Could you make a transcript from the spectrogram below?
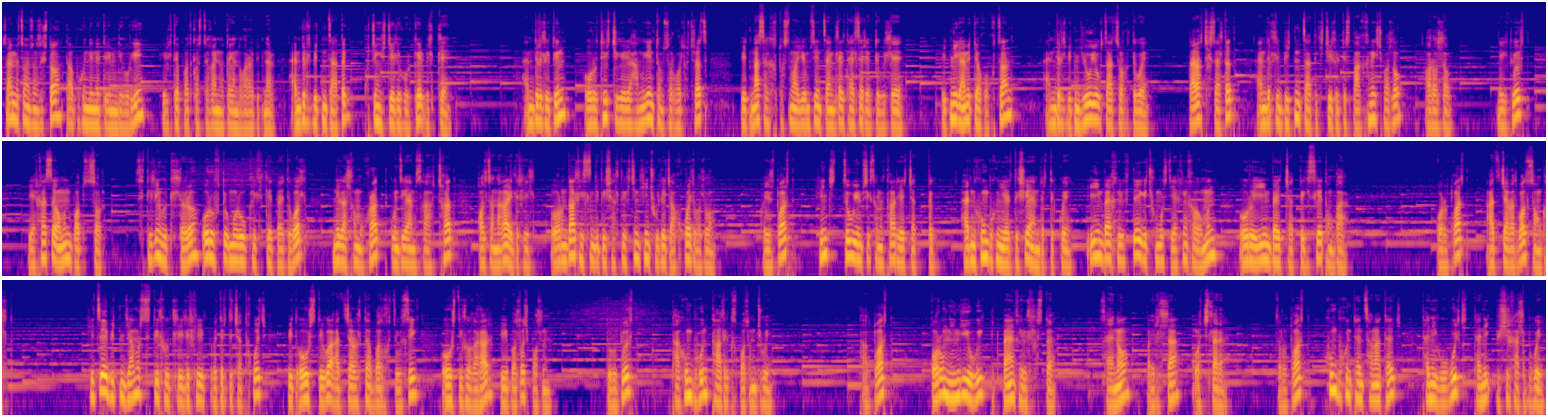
Сайн мэцэн сонсогчдоо та бүхэнд өнөөдрийн мэндийг хүргэе. Хэрэгтэй подкастынхаа энэ удаагийн дугаараар бид нар амьдрал бидэнд заадаг 30 хичээлийг хүргэхээр бэлтлээ. Амьдрал гэдэг нь өөрөө тэр чигээрээ хамгийн том сургууль учраас бид нас ахих тусмаа юмсын зангилаг тайлсаар явдаг билээ. Биднийг амьд явах хугацаанд амьдрал бидэнд юу юуг зааж сургадаг вэ? Дараах чагсаалтад амьдралын бидэнд заадаг хичээлүүдээс багах нэгч болов оруулав. Нэгдүгээрт ярихаасаа өмнө бодож сур. Сэтгэлийн хөдлөлөөрөө өр өвтгмөр үг хэлэх гээд байдаг бол нэг алхам ухраад гүнзгий амьсгаа авчгаад гол санаагаа илэрхийл. Урандаа л хэлсэн гэдэг шалтгаыг чинь хинч хүлээж авахгүй л болов. Хоёрдугаарт хинч зөв юм шиг санагдахаар ярьж чаддаг. Харин хүн бүхэн ярьдаг шиг амьдардаггүй. Ийм байх хэрэгтэй гэж хүмүүст ярихынхаа өмнө өөрөө ийм байж чаддаг эсгээ тунгаа. Гуравдугаарт аз жаргал бол сонголт. Хизээ бидэнд ямар сэтгэл хөдлөл илэрхийг удирдах чадахгүйч бид өөрсдийгөө аз жаргалтай болгох зүйлсийг өөрсдийнхөө гараар бий болгож болно. Дөрөвдүгээрт та хүн бүхэнд таалагдах боломжгүй. Тавдугаарт гурван энгийн үгийг бид байнга хэрэглэх ёстой. Сайн уу? Баярлалаа. Уучлаарай. Зургдугаарт хүн бүхэн танд санаа тавьж таныг өгүүлж таныг бишрэх албагүй.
